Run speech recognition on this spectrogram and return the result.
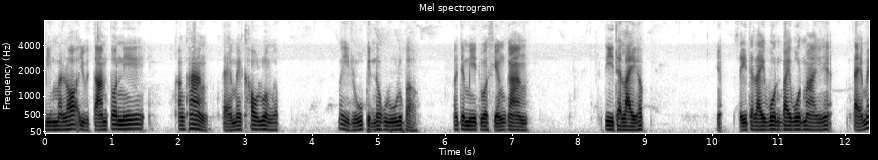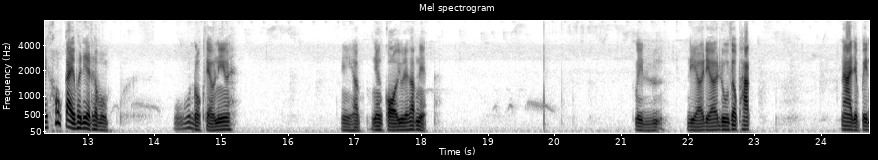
บินมาเลาะอยู่ตามต้นนี้ข้างๆ แต่ไม่เข้าร่วมครับ ไม่รู้เป็นนกรู้หรือเปล่า ก็จะมีตัวเสียงกลาง ตีตะไลครับ เนี่ยสีตะไลวนไปวนมาอยู่เนี่ย แต่ไม่เข้าใกล้พระเดียดครับผม โอ้ดอกแถวนี้ไหมนี่ครับ ยังก่ออยู่เลยครับเนี่ยไม่เดี๋ยวเดี๋ยวดูสักพัก น่าจะเป็น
